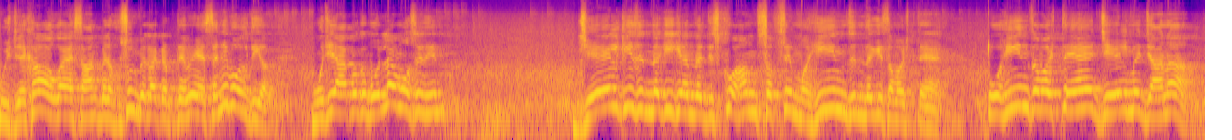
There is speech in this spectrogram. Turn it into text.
कुछ देखा होगा, एहसान पैदा, हुसन पैदा करते हुए, ऐसा नहीं बोल दिया। मुझे आपको को बोल रहा है मोहसिन जेल की ज़िंदगी के अंदर जिसको हम सबसे महीन ज़िंदगी समझते हैं, तोहन समझते हैं, जेल में जाना।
